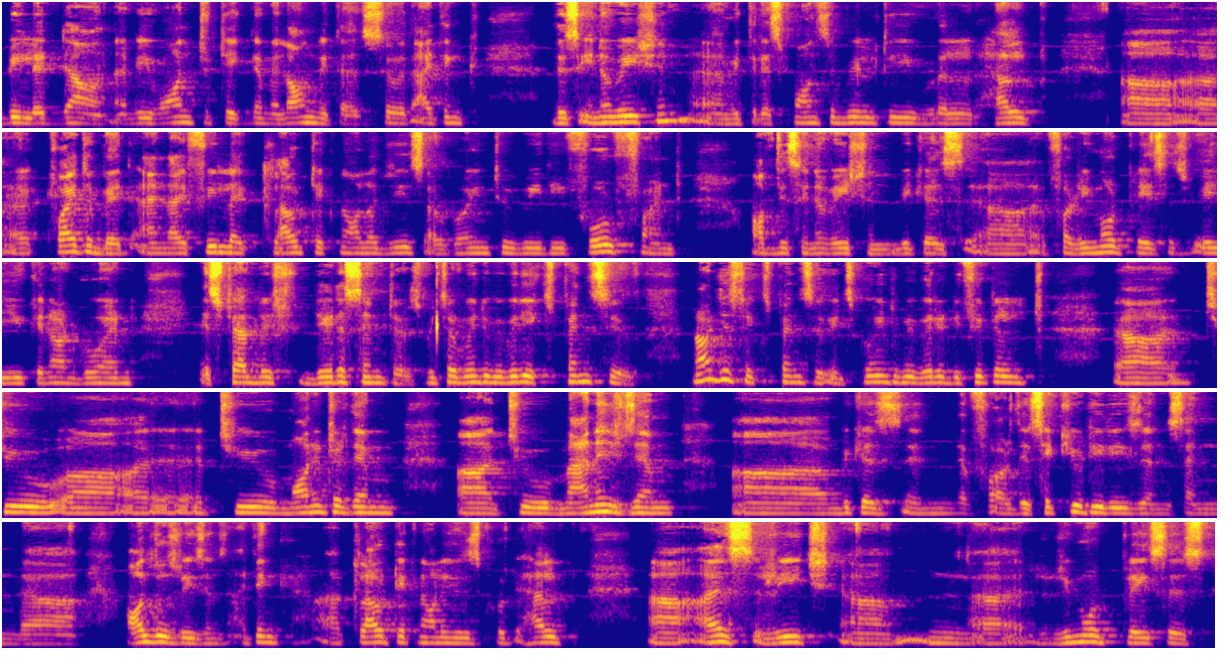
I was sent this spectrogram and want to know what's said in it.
be let down, and we want to take them along with us. So I think this innovation uh, with responsibility will help uh, quite a bit. And I feel like cloud technologies are going to be the forefront of this innovation because uh, for remote places where you cannot go and establish data centers, which are going to be very expensive, not just expensive, it's going to be very difficult uh, to uh, to monitor them, uh, to manage them, uh, because in, for the security reasons and uh, all those reasons, I think uh, cloud technologies could help us reach um, remote places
